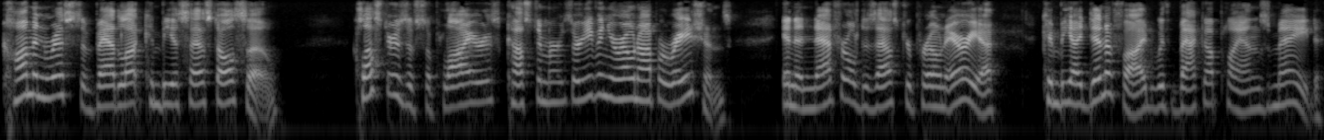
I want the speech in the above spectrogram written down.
Common risks of bad luck can be assessed also. Clusters of suppliers, customers, or even your own operations in a natural disaster prone area can be identified with backup plans made.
